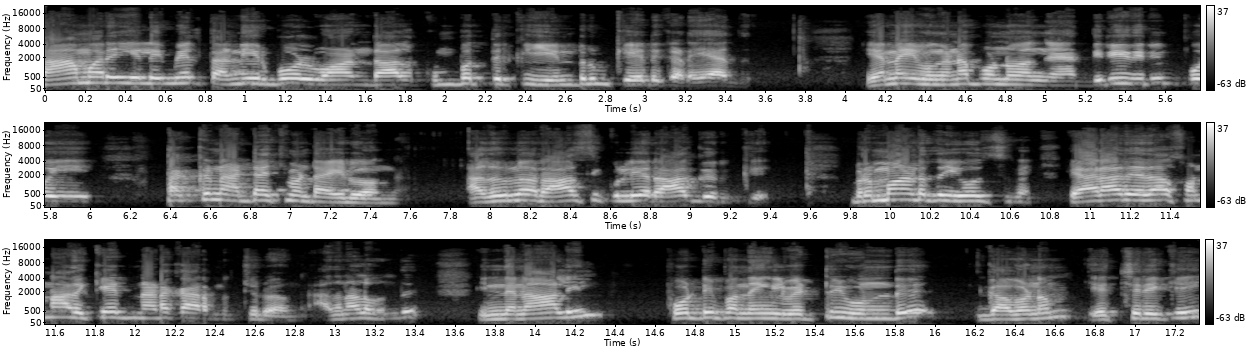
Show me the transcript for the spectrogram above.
தாமரை இலை மேல் தண்ணீர் போல் வாழ்ந்தால் கும்பத்திற்கு என்றும் கேடு கிடையாது. ஏன்னா இவங்க என்ன பண்ணுவாங்க? திடீர் திடீர்னு போய் டக்குன்னு அட்டாச்மெண்ட் ஆயிடுவாங்க. அதுவும் ராசிக்குள்ளேயே ராகு இருக்கு. பிரம்மாண்டத்தை யோசிச்சுங்க யாராவது ஏதாவது சொன்னா அதை கேட்டு நடக்க ஆரம்பிச்சிடுவாங்க அதனால வந்து இந்த நாளில் போட்டி பந்தயங்கள் வெற்றி உண்டு. கவனம் எச்சரிக்கை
